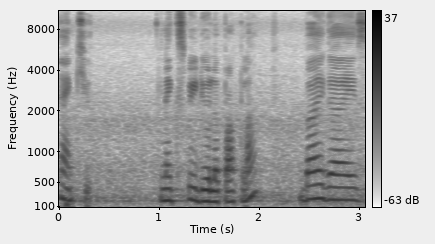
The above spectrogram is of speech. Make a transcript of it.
தேங்க்யூ நெக்ஸ்ட் வீடியோவில் பார்க்கலாம். பாய் கைஸ்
